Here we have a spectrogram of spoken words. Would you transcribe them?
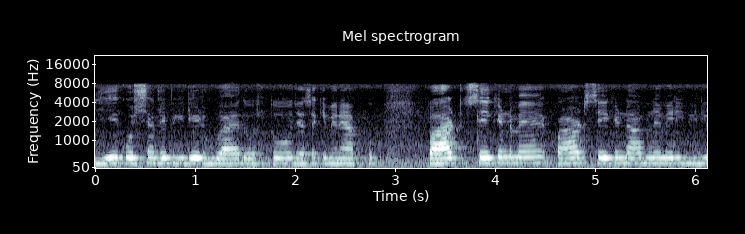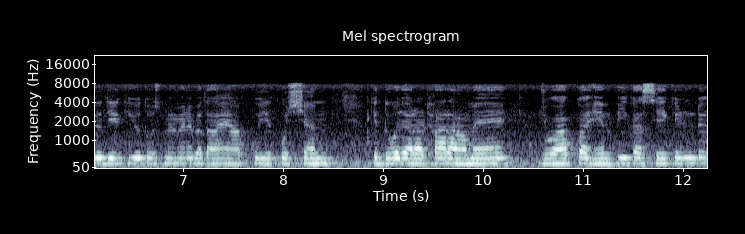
ये क्वेश्चन रिपीटेड हुआ है दोस्तों, जैसे कि मैंने आपको पार्ट सेकंड में पार्ट सेकंड आपने मेरी वीडियो देखी हो तो उसमें मैंने बताया आपको ये क्वेश्चन कि 2018 में जो आपका एमपी का सेकंड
